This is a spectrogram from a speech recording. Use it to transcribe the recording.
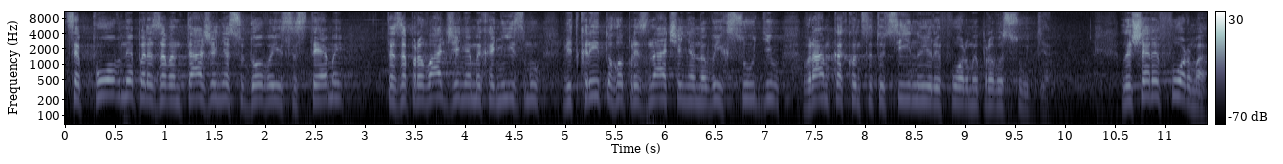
Це повне перезавантаження судової системи та запровадження механізму відкритого призначення нових суддів в рамках конституційної реформи правосуддя. Лише реформа,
